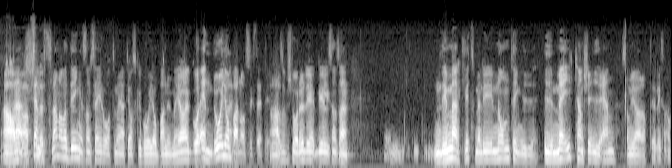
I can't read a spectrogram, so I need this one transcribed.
Ja, här, känslan av att det är ingen som säger åt mig att jag ska gå och jobba nu, men jag går ändå och jobbar 06.30. Ja. Alltså förstår du? Det, det är liksom så här, mm. Det är märkligt, men det är någonting i, i mig, kanske i en, som gör att det liksom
